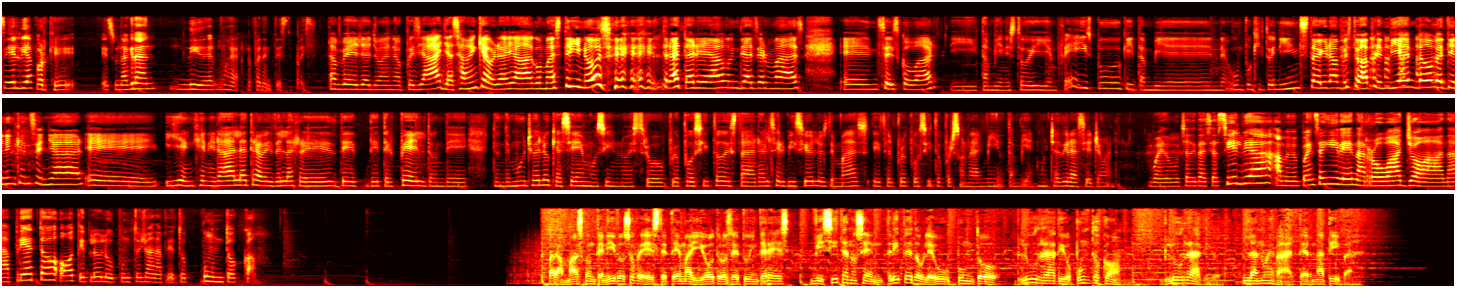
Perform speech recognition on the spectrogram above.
Silvia, porque es una gran líder mujer referente de este país. Tan bella, Joana. Pues ya, ya saben que ahora ya hago más trinos. Trataré aún de hacer más en Sescobar. Y también estoy en Facebook y también un poquito en Instagram. Estoy aprendiendo, me tienen que enseñar. Eh, y en general a través de las redes de, Terpel, donde, donde mucho de lo que hacemos y nuestro propósito de estar al servicio de los demás es el propósito personal mío también. Muchas gracias, Joana. Bueno, muchas gracias Silvia. A mí me pueden seguir en arroba Joana o www.joanaprieto.com. Para más contenido sobre este tema y otros de tu interés, visítanos en www.bluradio.com. Blu Radio, la nueva alternativa.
